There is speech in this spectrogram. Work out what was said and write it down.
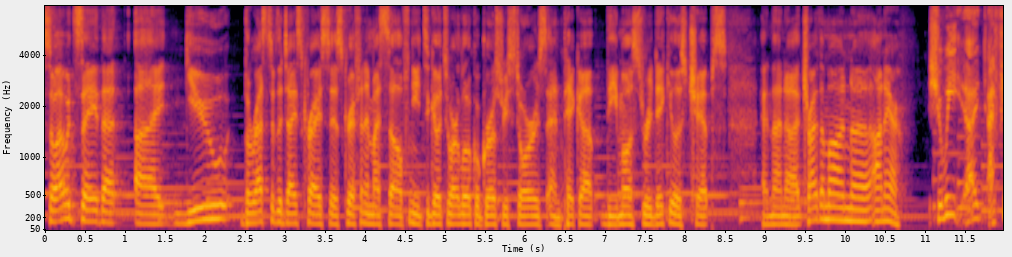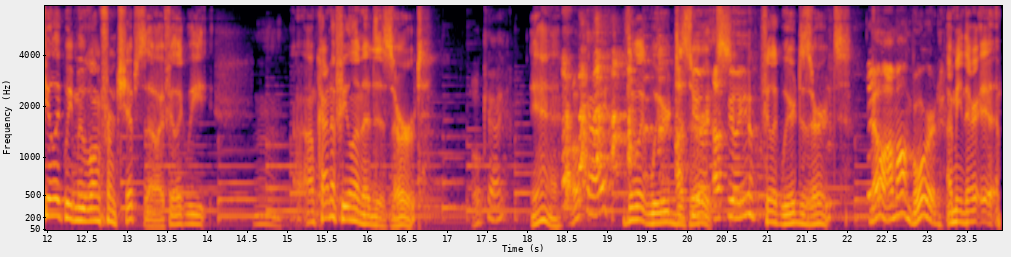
So I would say that uh, you, the rest of the Dice Crisis, Griffin, and myself need to go to our local grocery stores and pick up the most ridiculous chips, and then uh, try them on uh, on air. should we? I, I feel like we move on from chips though. I feel like we. I'm kind of feeling a dessert. Okay. Yeah. Okay. I feel like weird I feel, desserts. I feel you. I feel like weird desserts. No, I'm on board. I mean, they're uh,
